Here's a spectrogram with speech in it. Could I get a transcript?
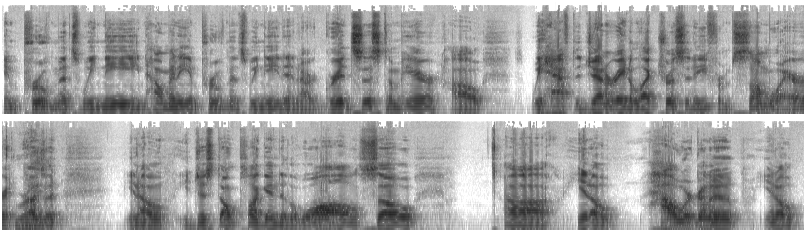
improvements we need, how many improvements we need in our grid system here, how we have to generate electricity from somewhere. It doesn't you know you just don't plug into the wall so uh you know how we're going to you know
